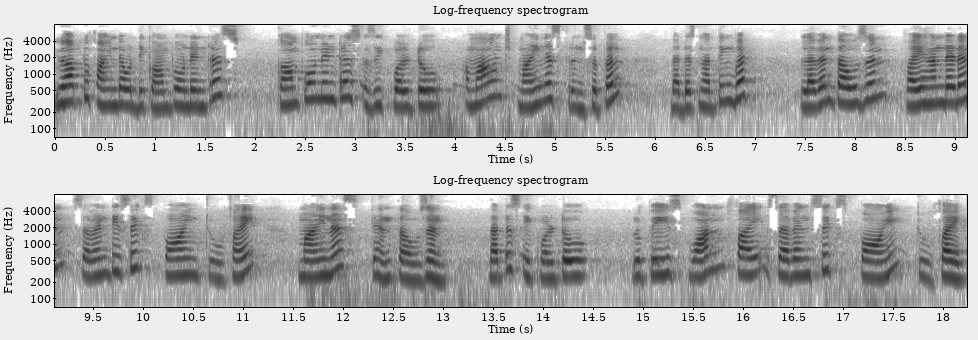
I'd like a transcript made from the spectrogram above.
You have to find out the compound interest compound interest is equal to amount minus principal that is nothing but 11576.25 minus 10000 that is equal to rupees 1576.25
